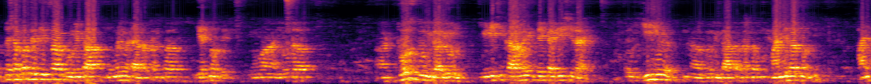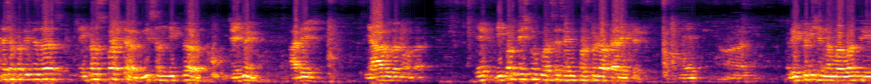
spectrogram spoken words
तर तशा पद्धतीचा भूमिका मुंबईमध्ये आतापर्यंत घेत नव्हते. किंवा एवढं ठोस भूमिका घेऊन ईडीची कारवाई बेकायदेशीर आहे. तर ही भूमिका आतापर्यंत मांडली जात नव्हती. आणि तशा पद्धतीचं एकदम स्पष्ट निसंदिग्ध जजमेंट आदेश या अगोदर नव्हता. एक Deepak Deshmukh versus enforcement of directed repetition number one three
